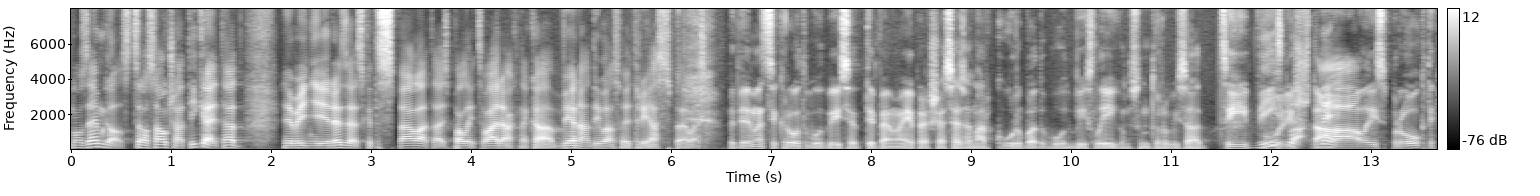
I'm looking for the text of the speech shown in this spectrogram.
no zemgājas cels augšā tikai tad, ja viņi redzēs, ka tas spēlētājs palīdz vairāk nekā vienā, divās vai trijās spēlēs. Bet, mēs cik krūti būtu bijis, ja, piemēram, iepriekšējā sezonā ar kurbadu būtu bijis līgums, un tur visādi cīpuļi, štāli, sprūkti,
